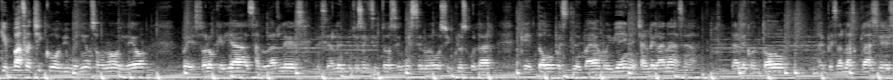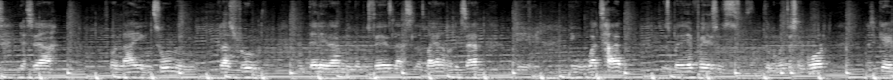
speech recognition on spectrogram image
¿Qué pasa chicos? Bienvenidos a un nuevo video. Pues solo quería saludarles, desearles muchos éxitos en este nuevo ciclo escolar, que todo pues les vaya muy bien, echarle ganas, darle con todo, a empezar las clases, ya sea online, en Zoom, en Classroom, en Telegram, en donde ustedes las, las vayan a realizar, eh, en WhatsApp, sus PDF, sus documentos en Word. Así que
